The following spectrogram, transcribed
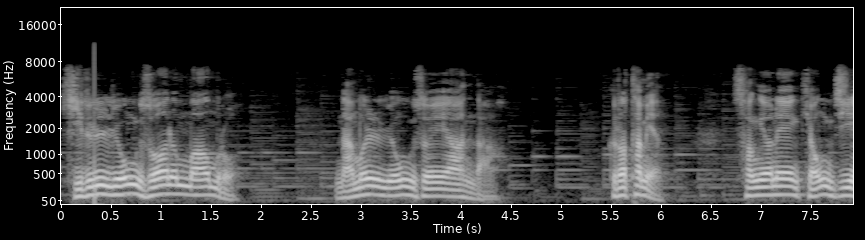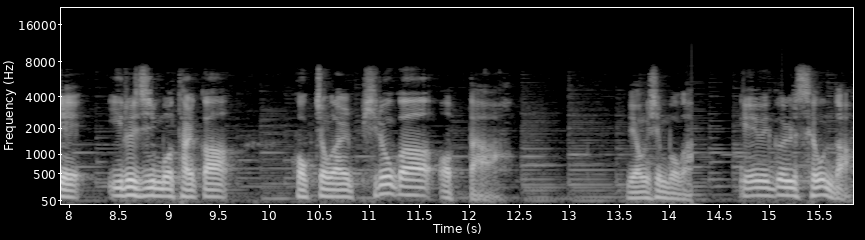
길을 용서하는 마음으로 남을 용서해야 한다. 그렇다면 성현의 경지에 이르지 못할까 걱정할 필요가 없다. 명심보가 계획을 세운다.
